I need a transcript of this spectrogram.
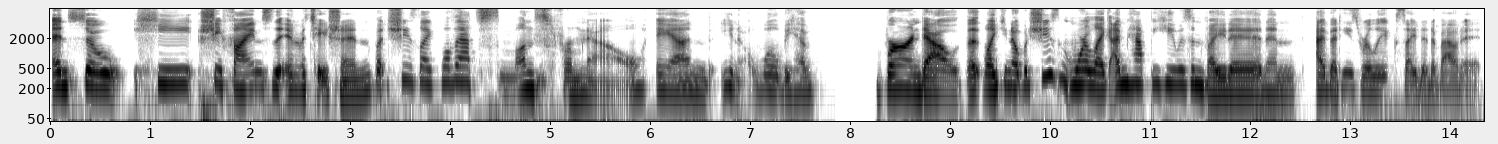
And so he she finds the invitation, but she's like, "Well, that's months from now, and you know, we'll be have burned out." That like you know, but she's more like, "I'm happy he was invited, and I bet he's really excited about it."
